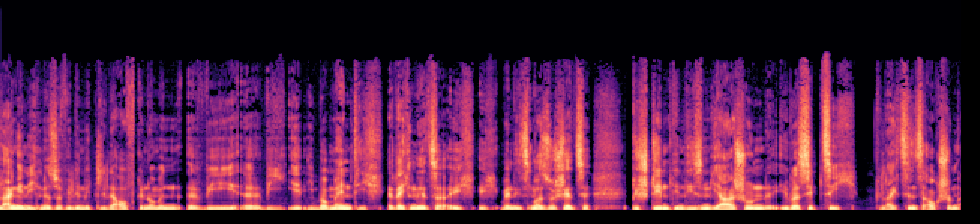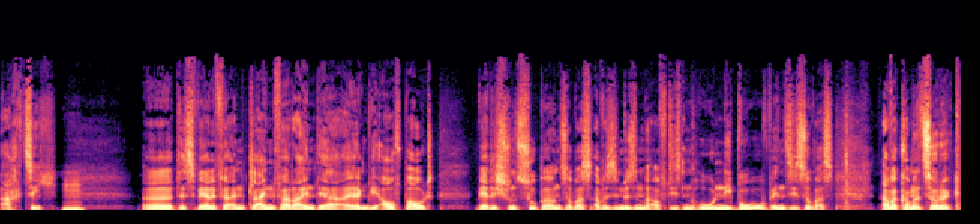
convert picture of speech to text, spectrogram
lange nicht mehr so viele Mitglieder aufgenommen wie, wie im Moment. Ich rechne jetzt, ich, ich, wenn ich es mal so schätze, bestimmt in diesem Jahr schon über 70, vielleicht sind es auch schon 80. Mhm. Das wäre für einen kleinen Verein, der irgendwie aufbaut, wäre das schon super und sowas, aber sie müssen mal auf diesem hohen Niveau, wenn sie sowas. Aber kommen wir zurück.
